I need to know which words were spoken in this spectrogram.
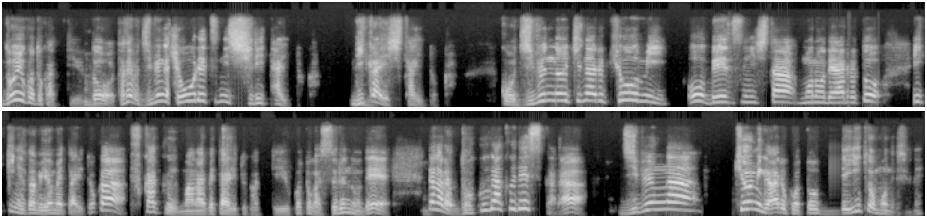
どういうことかっていうと、例えば自分が強烈に知りたいとか、う。理解したいとか、こう自分の内なる興味をベースにしたものであると、一気に例えば読めたりとか、深く学べたりとかっていうことがするので、だから独学ですから、自分が興味があることでいいと思うんですよね。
